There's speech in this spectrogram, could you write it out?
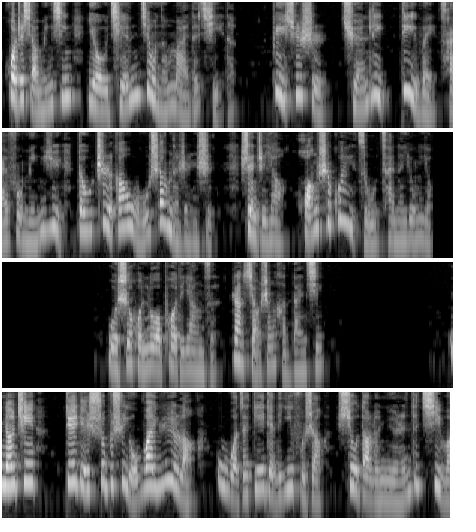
或者小明星有钱就能买得起的，必须是权力、地位、财富、名誉都至高无上的人士，甚至要皇室贵族才能拥有。我失魂落魄的样子让小生很担心。娘亲，爹爹是不是有外遇了？我在爹爹的衣服上嗅到了女人的气味。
